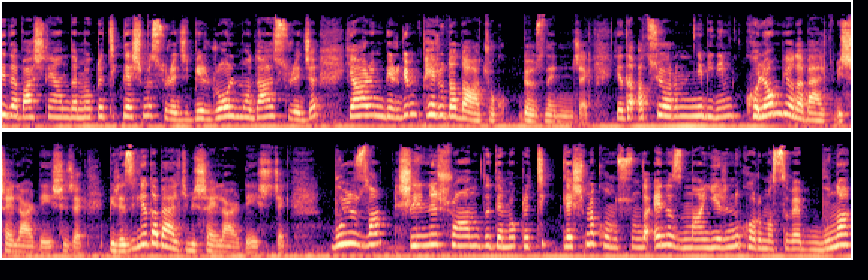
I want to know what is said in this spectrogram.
Şili'de başlayan demokratikleşme süreci, bir rol model süreci yarın bir gün Peru'da daha çok gözlenilecek. Ya da atıyorum ne bileyim Kolombiya'da belki bir şeyler değişecek. Brezilya'da belki bir şeyler değişecek. Bu yüzden Şili'nin şu anda demokratikleşme konusunda en azından yerini koruması ve buna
